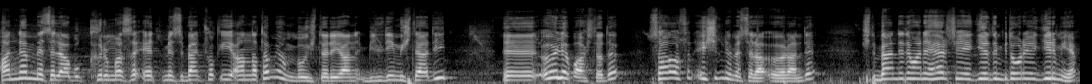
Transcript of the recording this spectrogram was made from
annem mesela bu kırması etmesi ben çok iyi anlatamıyorum bu işleri yani bildiğim işler değil. Ee, öyle başladı. Sağ olsun eşim de mesela öğrendi. İşte ben dedim hani her şeye girdim bir de oraya girmeyeyim.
